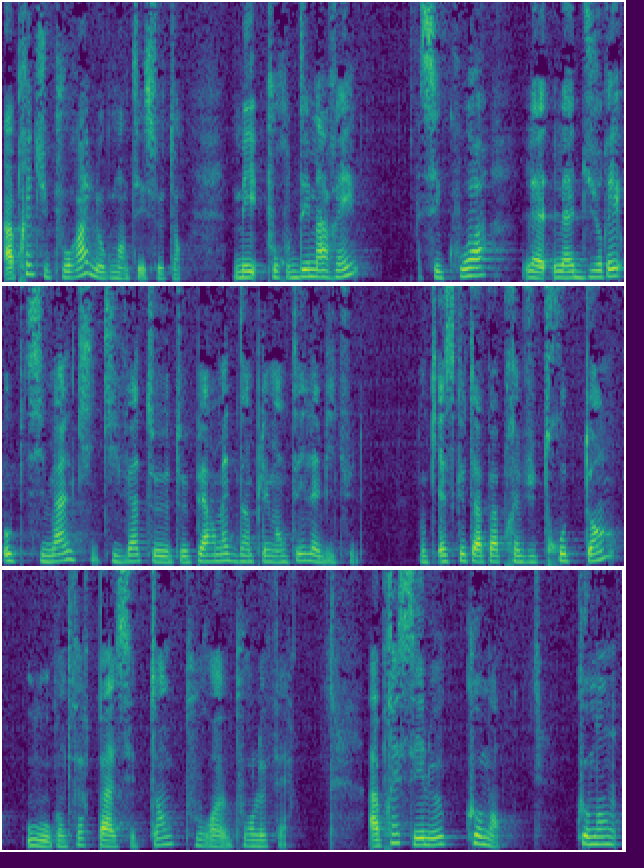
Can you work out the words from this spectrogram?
Après, tu pourras l'augmenter ce temps. Mais pour démarrer, c'est quoi la, durée optimale qui, va te, permettre d'implémenter l'habitude? Donc, est-ce que tu n'as pas prévu trop de temps ou au contraire pas assez de temps pour, euh, le faire? Après, c'est le comment. Comment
